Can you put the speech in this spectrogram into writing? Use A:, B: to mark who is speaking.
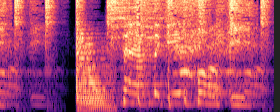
A: funky. Time to get funky.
